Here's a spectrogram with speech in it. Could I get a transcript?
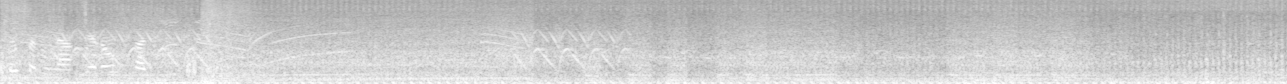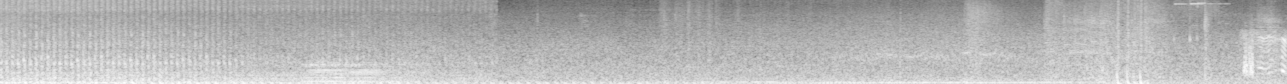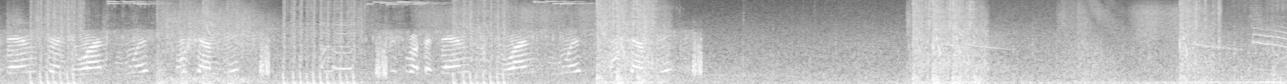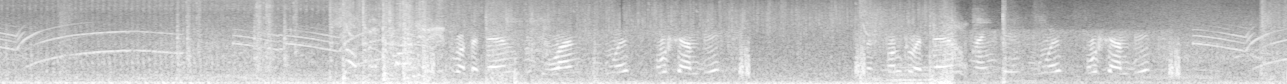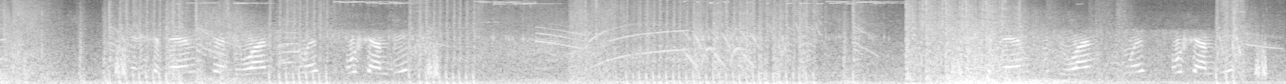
Esto es terminación 51 West Mozambique. Please protect 51 West Mozambique. Protect 51 West Mozambique. Respond to attempt 19 West Mozambique. There is attempt 21 West Mozambique. Beach. There is a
